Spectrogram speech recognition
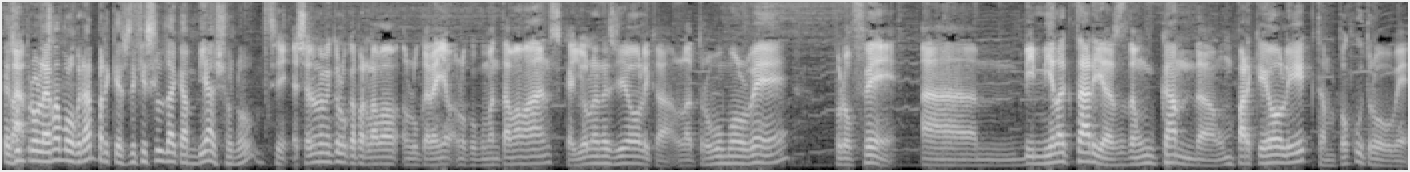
És Clar. un problema molt gran perquè és difícil de canviar, això, no? Sí, això és una mica el que parlava, el que deia, el que comentava abans, que jo l'energia eòlica la trobo molt bé, però fer eh, 20.000 hectàrees d'un camp d'un parc eòlic tampoc ho trobo bé.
